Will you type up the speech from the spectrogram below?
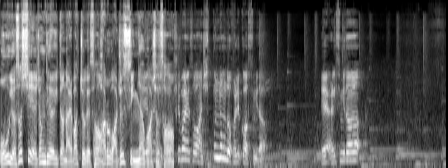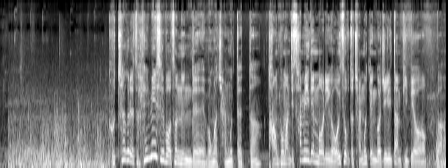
오후 6시에 예정되어 있던 알바 쪽에서 바로 와줄 수 있냐고 하셔서 출발해서 한 10분 정도 걸릴 것 같습니다 예 알겠습니다 도착을 해서 헬멧을 벗었는데 뭔가 잘못됐다? 다운 펌한 지 3일 된 머리가 어디서부터 잘못된 거지? 일단 비벼. 아,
